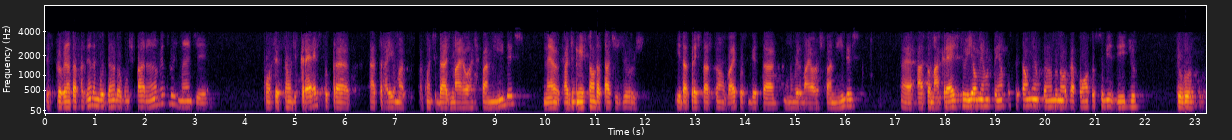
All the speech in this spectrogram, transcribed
esse programa está fazendo é mudando alguns parâmetros né, de concessão de crédito para atrair uma, uma, quantidade maior de famílias. Né? A diminuição da taxa de juros e da prestação vai possibilitar um número maior de famílias é, a tomar crédito e, ao mesmo tempo, você está aumentando na outra ponta o subsídio que o,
